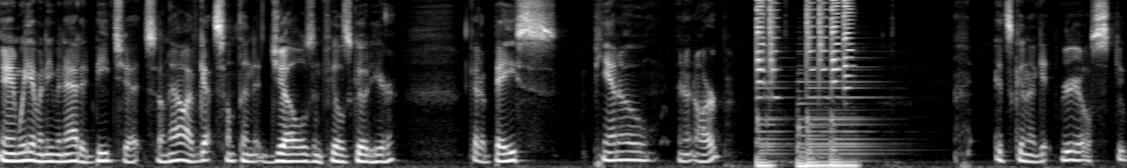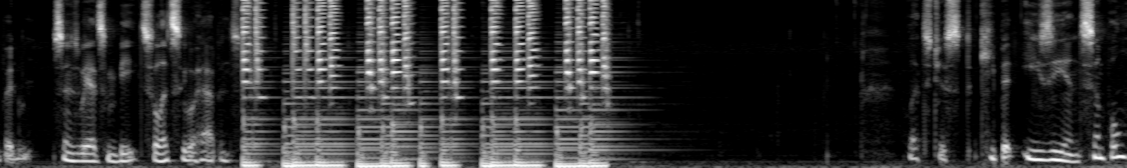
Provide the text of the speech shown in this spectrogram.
And we haven't even added beats yet. So now I've got something that gels and feels good here. Got a bass, piano, and an arp. It's going to get real stupid as soon as we add some beats. So let's see what happens. Let's just keep it easy and simple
